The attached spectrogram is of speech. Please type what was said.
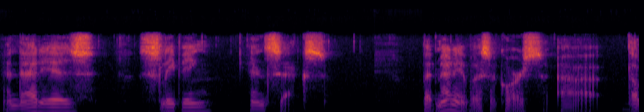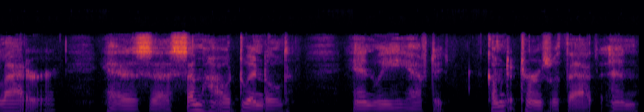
and that is sleeping and sex. But many of us, of course, uh, the latter has uh, somehow dwindled, and we have to come to terms with that and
